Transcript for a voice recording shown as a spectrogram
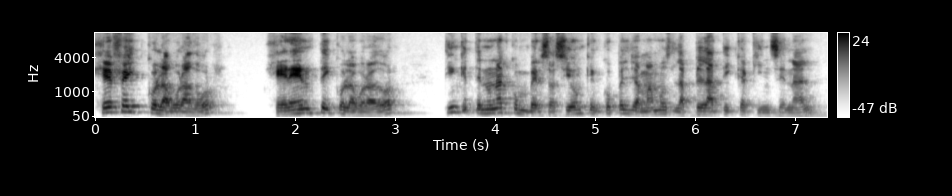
Jefe y colaborador, gerente y colaborador, tienen que tener una conversación que en Coppel llamamos la plática quincenal,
